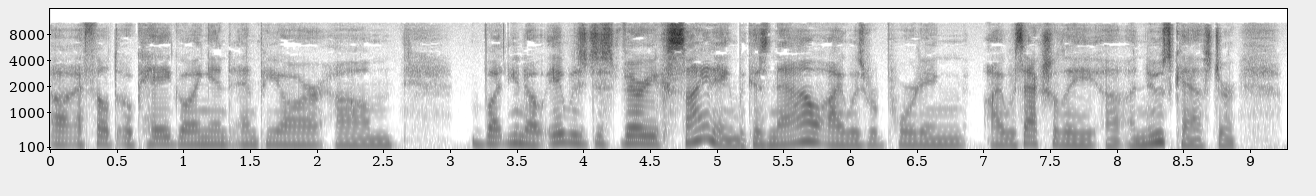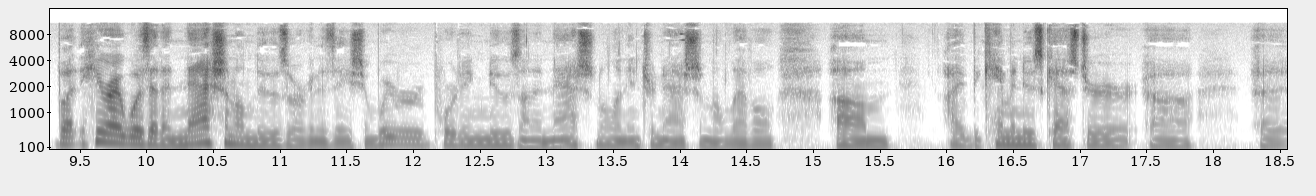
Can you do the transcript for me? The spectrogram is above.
uh, I felt okay going into NPR. Um, but you know, it was just very exciting because now I was reporting. I was actually a, a newscaster, but here I was at a national news organization. We were reporting news on a national and international level. Um, I became a newscaster. Uh, uh,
